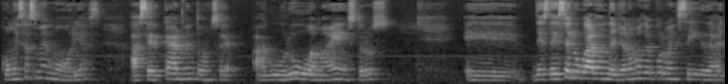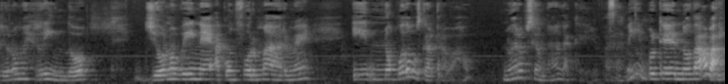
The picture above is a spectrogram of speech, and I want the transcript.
con esas memorias, a acercarme entonces a gurú, a maestros, eh, desde ese lugar donde yo no me doy por vencida, yo no me rindo, yo no vine a conformarme y no puedo buscar trabajo. No era opcional aquello para mí, porque no daba,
